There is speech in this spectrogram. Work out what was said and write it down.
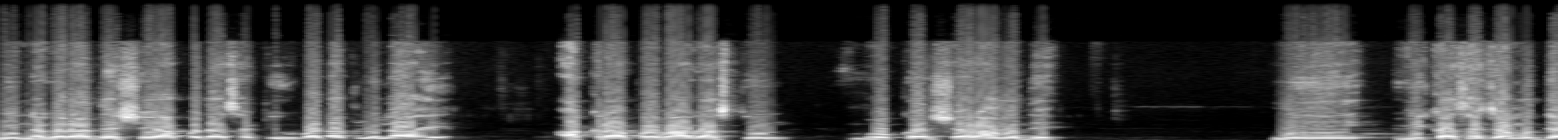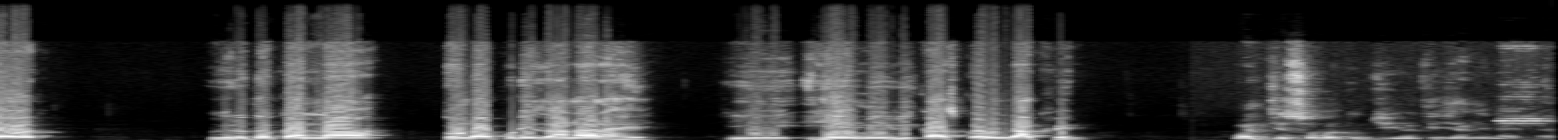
मी नगराध्यक्ष या पदासाठी उभा टाकलेला आहे. अकरा प्रभाग असतील भोकर शहरामध्ये मी विकासाच्या मुद्द्यावर विरोधकांना तोंडापुढे जाणार आहे की हे मी विकास करून दाखवेन. वंचित सोबत तुमची युती झाली नाही का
